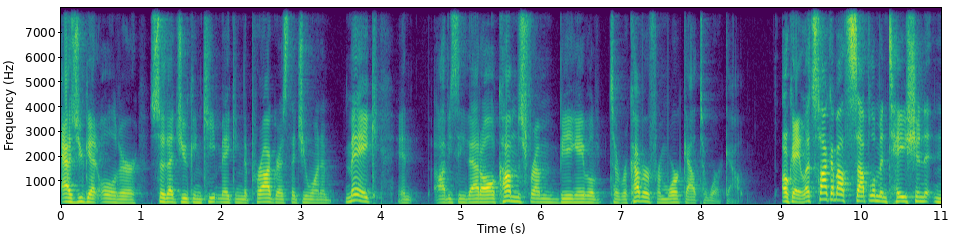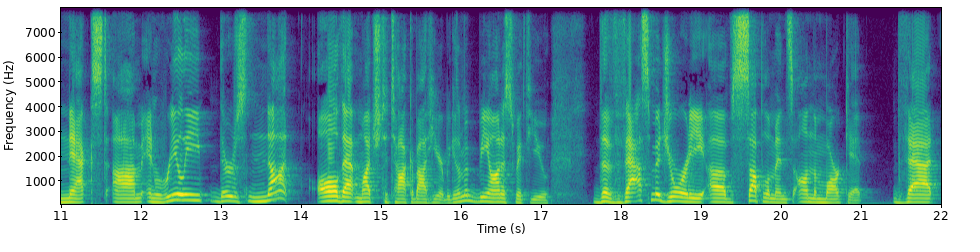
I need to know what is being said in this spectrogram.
as you get older so that you can keep making the progress that you want to make. And obviously, that all comes from being able to recover from workout to workout. Okay, let's talk about supplementation next. Um, and really, there's not all that much to talk about here because I'm going to be honest with you. The vast majority of supplements on the market that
